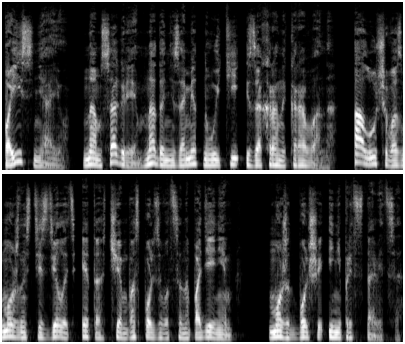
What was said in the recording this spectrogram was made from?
Поясняю, нам с Агрием надо незаметно уйти из охраны каравана. А лучше возможности сделать это, чем воспользоваться нападением, может больше и не представиться.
